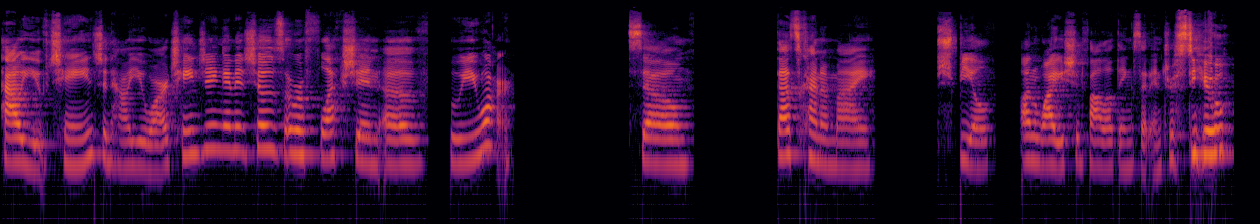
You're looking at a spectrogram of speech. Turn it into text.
how you've changed and how you are changing, and it shows a reflection of who you are. So that's kind of my spiel on why you should follow things that interest you.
